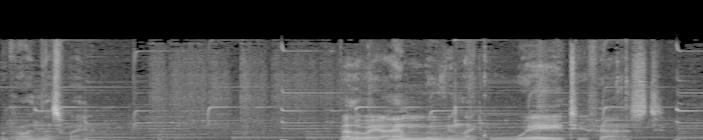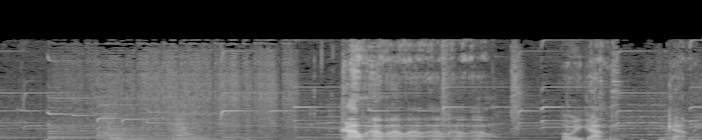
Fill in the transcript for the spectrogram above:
We're going this way. By the way, I'm moving like way too fast. Ow, ow, ow, ow, ow, ow, ow. Oh, he got me. He got me.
